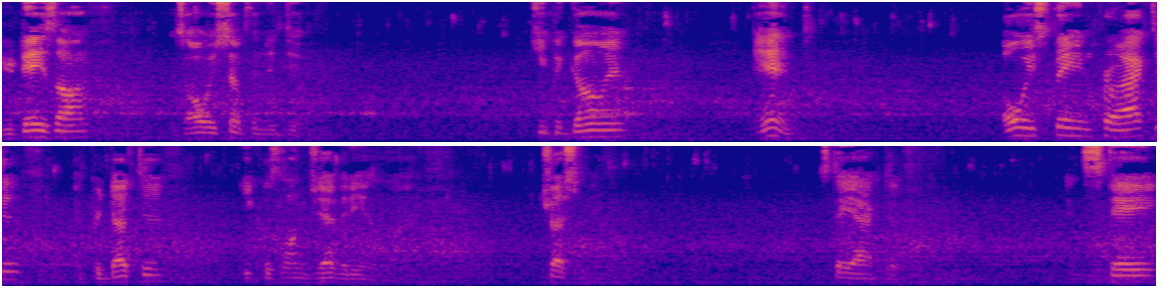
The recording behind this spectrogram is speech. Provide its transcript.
your days off, there's always something to do. Keep it going and always staying proactive and productive equals longevity in life. Trust me. Stay active and stay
